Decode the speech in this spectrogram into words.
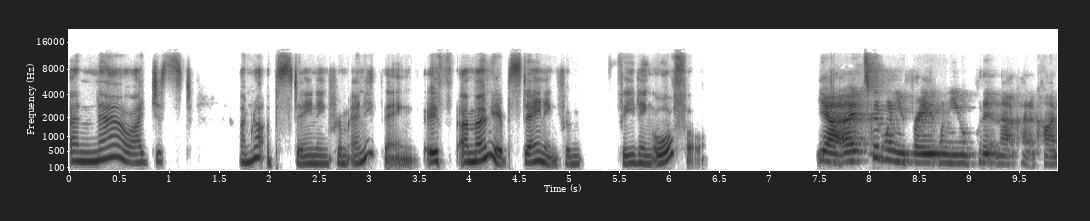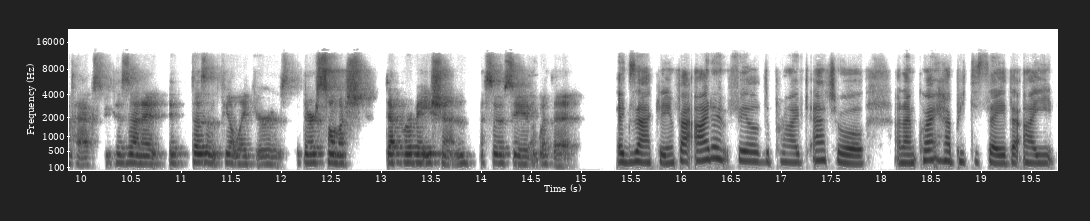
and now i just i'm not abstaining from anything. If i'm only abstaining from feeling awful. Yeah it's good when you phrase when you put it in that kind of context because then it, it doesn't feel like you're there's so much deprivation associated with it. Exactly. In fact i don't feel deprived at all and i'm quite happy to say that i eat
